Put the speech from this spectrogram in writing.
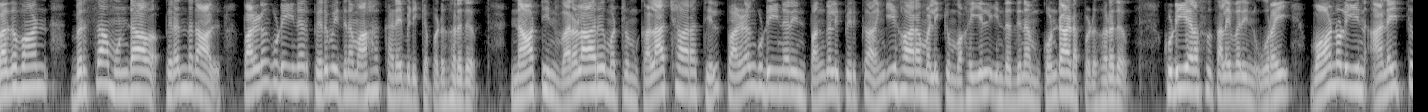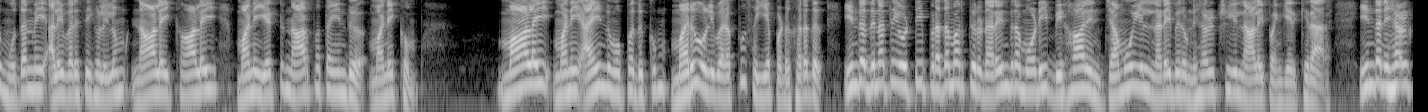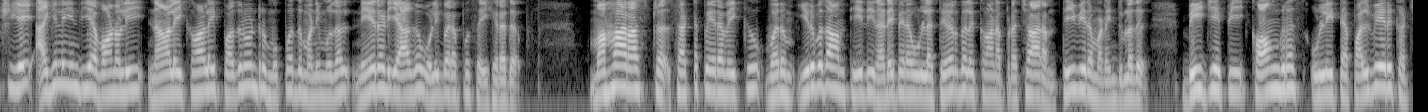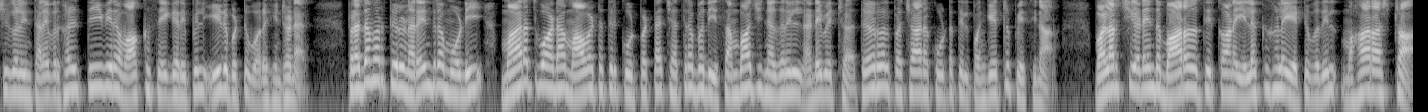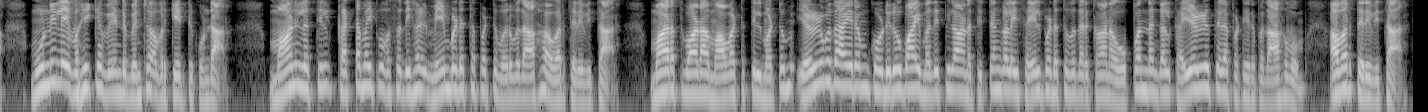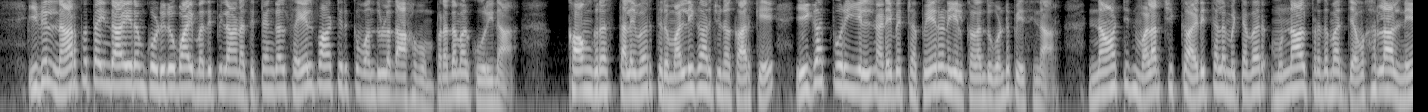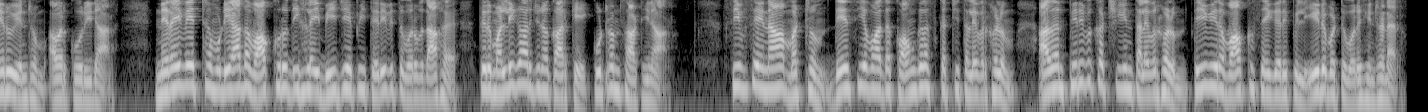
பகவான் பிர்சா முண்டா பிறந்த நாள் பழங்குடியினர் பெருமை தினமாக கடைபிடிக்கப்படுகிறது. நாட்டின் வரலாறு மற்றும் கலாச்சாரத்தில் பழங்குடியினரின் பங்களிப்பிற்கு அங்கீகாரம் அளிக்கும் வகையில் இந்த தினம் கொண்டாடப்படுகிறது. குடியரசுத் தலைவரின் உரை வானொலியின் அனைத்து முதன்மை அலைவரிசைகளிலும் நாளை காலை காலை மணி எட்டு நாற்பத்தைந்து மணிக்கும் மாலை மணி ஐந்து முப்பதுக்கும் மறு ஒலிபரப்பு செய்யப்படுகிறது. இந்த தினத்தையொட்டி பிரதமர் திரு நரேந்திர மோடி பீகாரின் ஜம்முவில் நடைபெறும் நிகழ்ச்சியில் நாளை பங்கேற்கிறார். இந்த நிகழ்ச்சியை அகில இந்திய வானொலி நாளை காலை பதினொன்று முப்பது மணி முதல் நேரடியாக ஒலிபரப்பு செய்கிறது. மகாராஷ்டிர சட்டப்பேரவைக்கு வரும் இருபதாம் தேதி நடைபெறவுள்ள தேர்தலுக்கான பிரச்சாரம் தீவிரமடைந்துள்ளது. பிஜேபி காங்கிரஸ் உள்ளிட்ட பல்வேறு கட்சிகளின் தலைவர்கள் தீவிர வாக்கு சேகரிப்பில் ஈடுபட்டு வருகின்றனர். பிரதமர் திரு நரேந்திர மோடி மாரத்வாடா மாவட்டத்திற்கு உட்பட்ட சத்ரபதி சம்பாஜி நகரில் நடைபெற்ற தேர்தல் பிரச்சார கூட்டத்தில் பங்கேற்று பேசினார். வளர்ச்சியடைந்த பாரதத்திற்கான இலக்குகளை எட்டுவதில் மகாராஷ்டிரா முன்னிலை வகிக்க வேண்டும் என்று அவர் கேட்டுக் கொண்டார் மாநிலத்தில் கட்டமைப்பு வசதிகள் மேம்படுத்தப்பட்டு வருவதாக அவர் தெரிவித்தார். மாரத்வாடா மாவட்டத்தில் மட்டும் எழுபதாயிரம் கோடி ரூபாய் மதிப்பிலான திட்டங்களை செயல்படுத்துவதற்கான ஒப்பந்தங்கள் கையெழுத்திடப்பட்டிருப்பதாகவும் அவர் தெரிவித்தார். இதில் நாற்பத்தைந்தாயிரம் கோடி ரூபாய் மதிப்பிலான திட்டங்கள் செயல்பாட்டிற்கு வந்துள்ளதாகவும் பிரதமர் கூறினார். காங்கிரஸ் தலைவர் திரு மல்லிகார்ஜுன கார்கே இகத்புரியில் நடைபெற்ற பேரணியில் கலந்து கொண்டு பேசினார். நாட்டின் வளர்ச்சிக்கு அடித்தளமிட்டவர் முன்னாள் பிரதமர் ஜவஹர்லால் நேரு என்றும் அவர் கூறினார். நிறைவேற்ற முடியாத வாக்குறுதிகளை பிஜேபி தெரிவித்து வருவதாக திரு மல்லிகார்ஜுன கார்கே குற்றம் சாட்டினார். சிவசேனா மற்றும் தேசியவாத காங்கிரஸ் கட்சி தலைவர்களும் அதன் பிரிவு கட்சியின் தலைவர்களும் தீவிர வாக்கு சேகரிப்பில் ஈடுபட்டு வருகின்றனர்.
